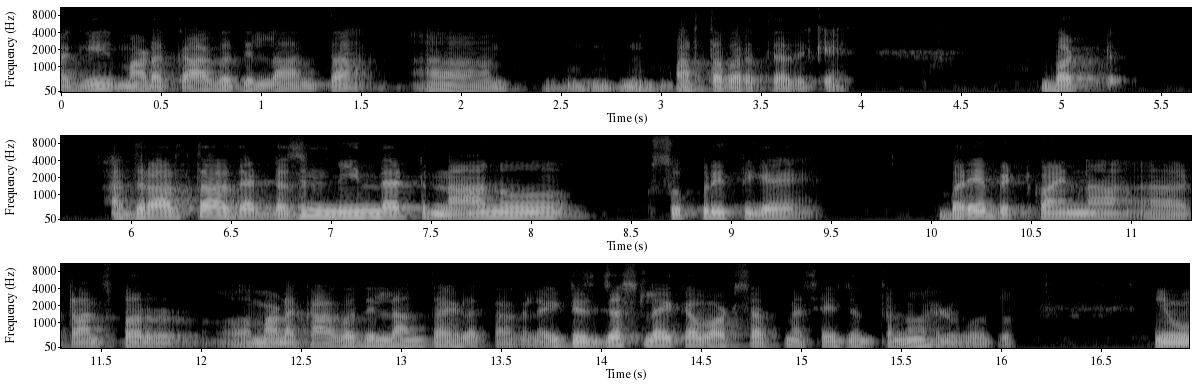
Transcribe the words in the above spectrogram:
ಆಗಿ ಮಾಡೋಕ್ಕಾಗೋದಿಲ್ಲ ಅಂತ ಅರ್ಥ ಬರುತ್ತೆ ಅದಕ್ಕೆ. ಬಟ್ ಅದರ ಅರ್ಥ ದಟ್ ಡಸಂಟ್ ಮೀನ್ ದಟ್ ನಾನು ಸುಪ್ರೀತಿಗೆ ಬರೀ ಬಿಟ್ಕಾಯಿನ್ನ ಟ್ರಾನ್ಸ್ಫರ್ ಮಾಡೋಕ್ಕಾಗೋದಿಲ್ಲ ಅಂತ ಹೇಳೋಕ್ಕಾಗಲ್ಲ. It is just like a WhatsApp message ಅಂತಲೂ ಹೇಳ್ಬೋದು. ನೀವು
